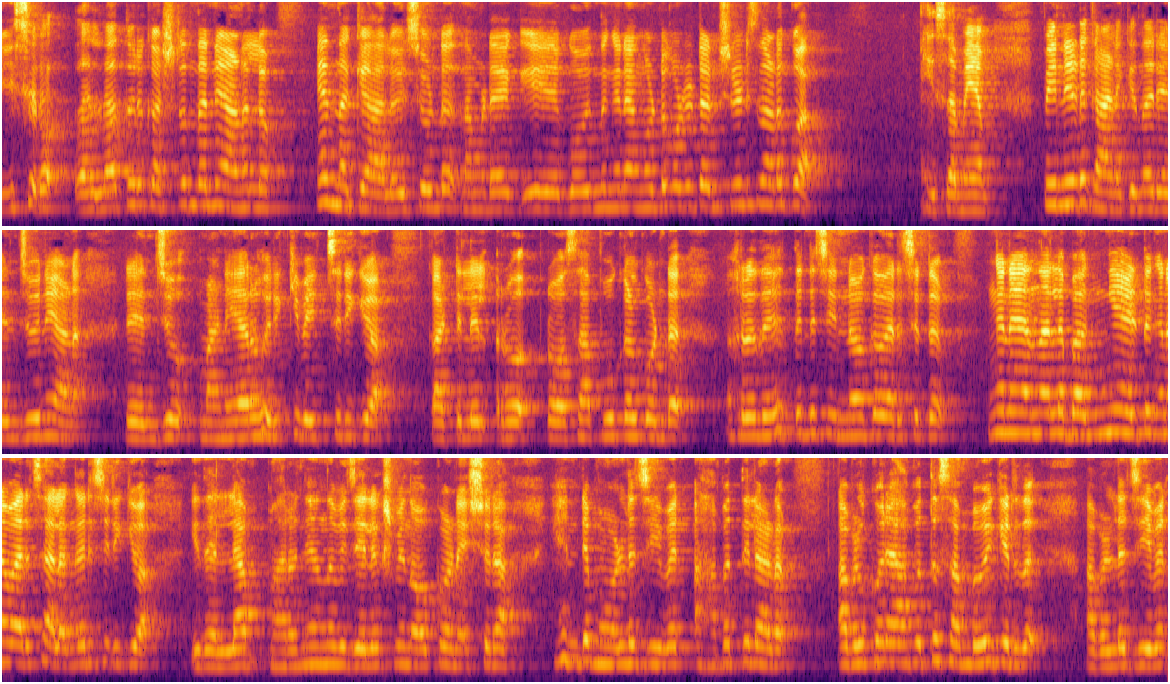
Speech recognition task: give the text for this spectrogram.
ഈശ്വര വല്ലാത്തൊരു കഷ്ടം തന്നെയാണല്ലോ എന്നൊക്കെ ആലോചിച്ചുകൊണ്ട് നമ്മുടെ ഗോവിന്ദ് ഇങ്ങനെ അങ്ങോട്ടും ഇങ്ങോട്ടും ടെൻഷൻ അടിച്ച് നടക്കുക ഈ സമയം പിന്നീട് കാണിക്കുന്ന രഞ്ജുവിനെയാണ്. രഞ്ജു മണിയറ ഒരുക്കി വെച്ചിരിക്കുക കട്ടിലിൽ റോ റോസാപ്പൂക്കൾ കൊണ്ട് ഹൃദയത്തിന്റെ ചിഹ്നമൊക്കെ വരച്ചിട്ട് ഇങ്ങനെ നല്ല ഭംഗിയായിട്ട് ഇങ്ങനെ വരച്ച് അലങ്കരിച്ചിരിക്കുക ഇതെല്ലാം മറഞ്ഞെന്ന് വിജയലക്ഷ്മി നോക്കുകയാണ് ഈശ്വര. എന്റെ മോളുടെ ജീവൻ ആപത്തിലാണ്. അവൾക്കൊരാപത്ത് സംഭവിക്കരുത്. അവളുടെ ജീവൻ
